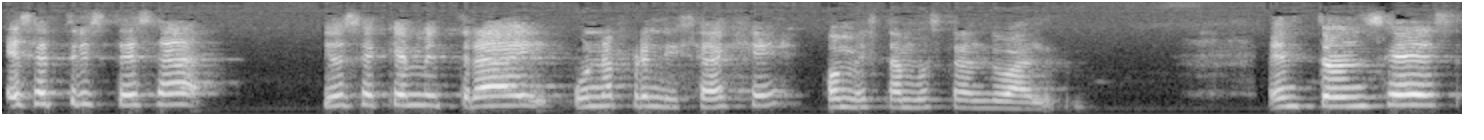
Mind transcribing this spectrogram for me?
esa tristeza yo sé que me trae un aprendizaje o me está mostrando algo. Entonces,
